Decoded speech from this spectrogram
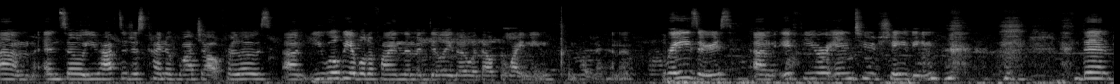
Um, and so you have to just kind of watch out for those. Um, you will be able to find them in Dili though without the whitening component in it. Razors, um, if you're into shaving, then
